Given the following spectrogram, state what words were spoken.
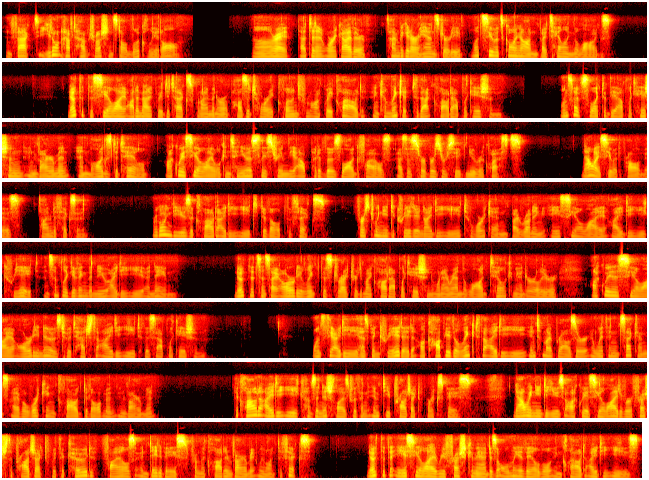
In fact, you don't have to have Drush installed locally at all. Alright, that didn't work either. Time to get our hands dirty. Let's see what's going on by tailing the logs. Note that the CLI automatically detects when I'm in a repository cloned from Acquia Cloud and can link it to that cloud application. Once I've selected the application, environment, and logs detail, Acquia CLI will continuously stream the output of those log files as the servers receive new requests. Now I see what the problem is. Time to fix it. We're going to use a Cloud IDE to develop the fix. First, we need to create an IDE to work in by running acli IDE create and simply giving the new IDE a name. Note that since I already linked this directory to my cloud application when I ran the log tail command earlier, Acquia CLI already knows to attach the IDE to this application. Once the IDE has been created, I'll copy the link to the IDE into my browser and within seconds I have a working cloud development environment. The Cloud IDE comes initialized with an empty project workspace. Now we need to use Acquia CLI to refresh the project with the code, files, and database from the cloud environment we want to fix. Note that the ACLI refresh command is only available in cloud IDEs.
